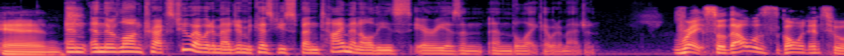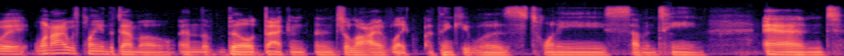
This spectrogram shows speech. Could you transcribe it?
And and and they're long tracks too, I would imagine, because you spend time in all these areas and and the like. I would imagine. Right. So that was going into it when I was playing the demo and the build back in, in July of like I think it was 2017, and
